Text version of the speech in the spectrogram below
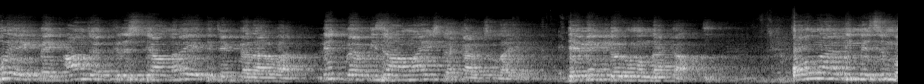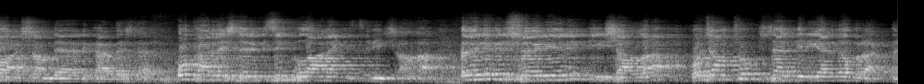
bu ekmek ancak Hristiyanlara yetecek kadar var. Lütfen bizi anlayışla karşılayın. Demek durumunda kaldı. Onlar dinlesin bu akşam değerli kardeşler. O kardeşlerimizin kulağına gitsin inşallah. Öyle bir söyleyelim ki inşallah. Hocam çok güzel bir yerde bıraktı.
